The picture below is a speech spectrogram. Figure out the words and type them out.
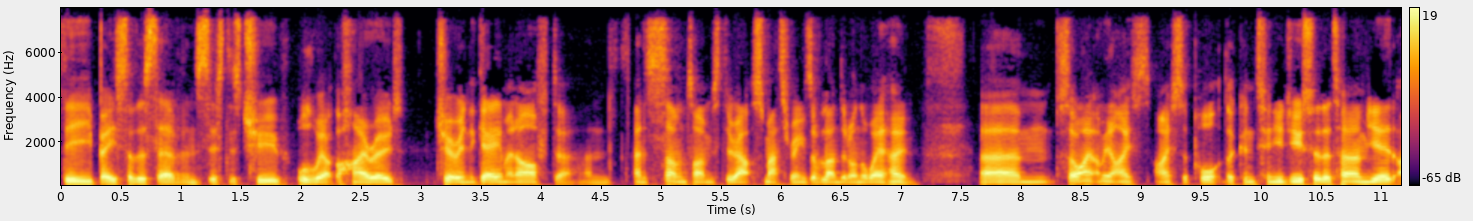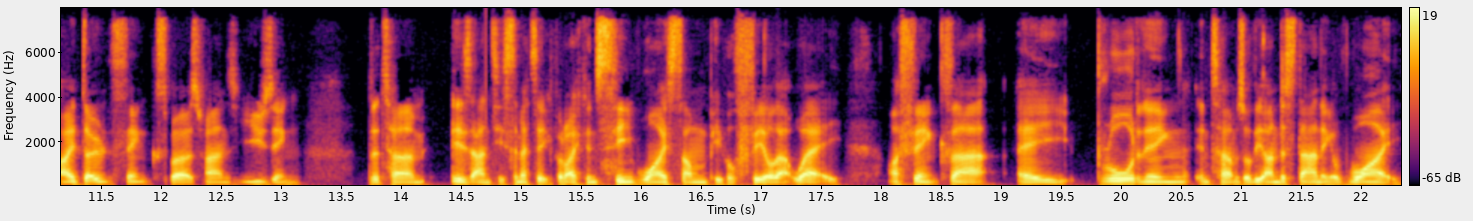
the base of the Seven Sisters Tube all the way up the high road during the game and after, and and sometimes throughout smatterings of London on the way home. Um, so I, I mean, I, I support the continued use of the term "yid." I don't think Spurs fans using the term is anti-Semitic, but I can see why some people feel that way. I think that a broadening in terms of the understanding of why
